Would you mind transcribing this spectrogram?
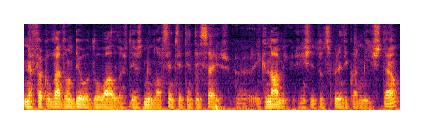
na faculdade onde eu dou aulas desde 1986, uh, Económicas, Instituto Superior de Economia e Gestão,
